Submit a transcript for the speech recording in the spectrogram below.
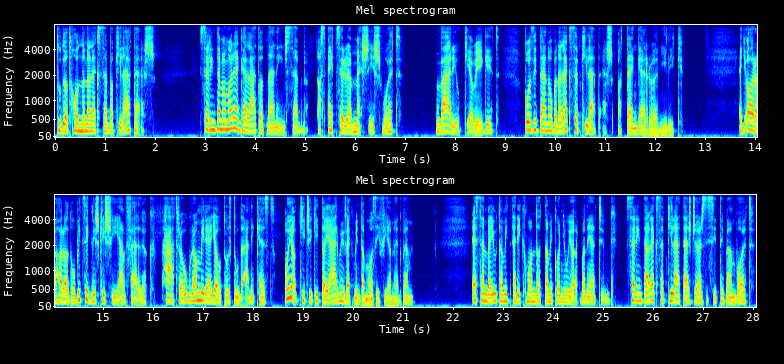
Tudod, honnan a legszebb a kilátás? Szerintem a ma reggel látottnál nincs szebb. Az egyszerűen mesés volt. Várjuk ki a végét. Pozitánóban a legszebb kilátás a tengerről nyílik. Egy arra haladó biciklis kis híján fellök. Hátraugram, mire egy autós dudálni kezd. Olyan kicsik itt a járművek, mint a mozifilmekben. Eszembe jut, amit Erik mondott, amikor New Yorkban éltünk. Szerinte a legszebb kilátás Jersey City-ben volt.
